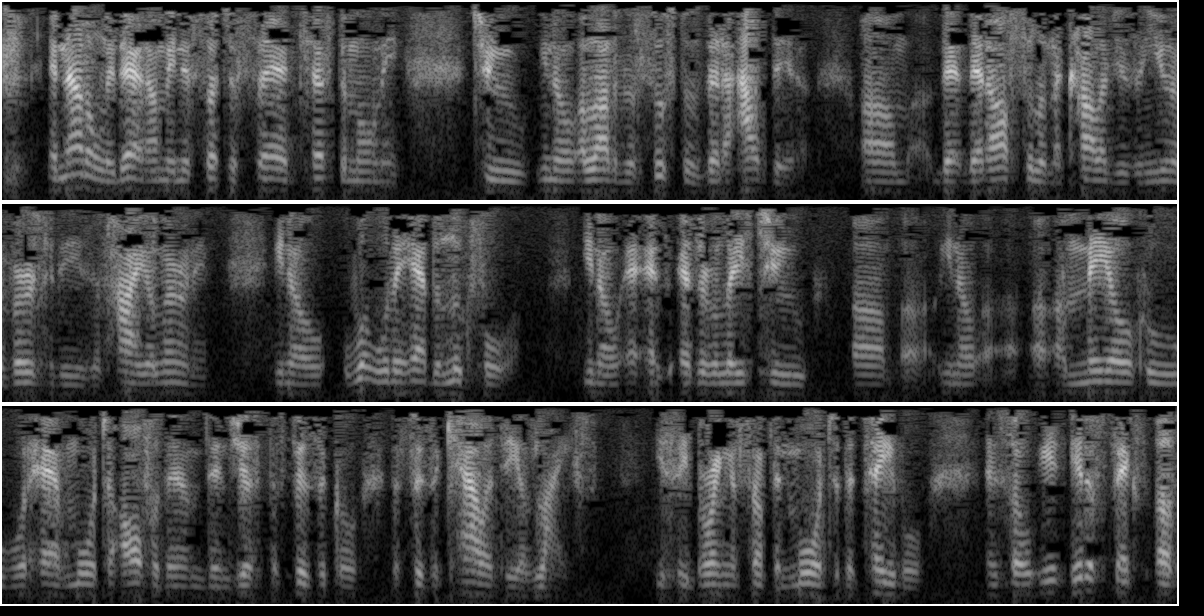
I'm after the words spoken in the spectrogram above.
And not only that, I mean, it's such a sad testimony to you know a lot of the sisters that are out there um, that that are filling the colleges and universities of higher learning. You know, what will they have to look for? You know, as as it relates to um, uh, you know a, a male who would have more to offer them than just the physical, the physicality of life. You see, bringing something more to the table, and so it, it affects us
